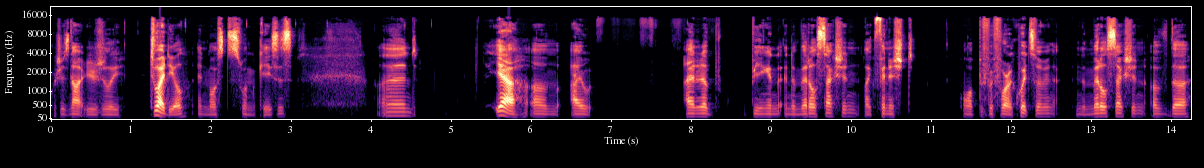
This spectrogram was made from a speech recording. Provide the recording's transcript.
which is not usually too ideal in most swim cases. And yeah, um, I I ended up being in, in the middle section, like finished well before I quit swimming in the middle section of the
